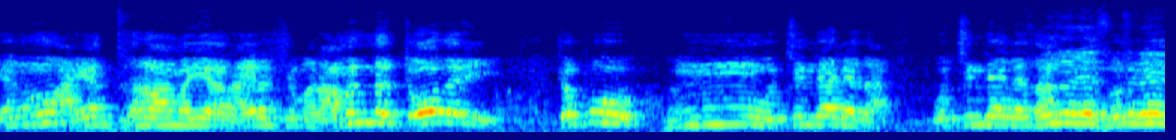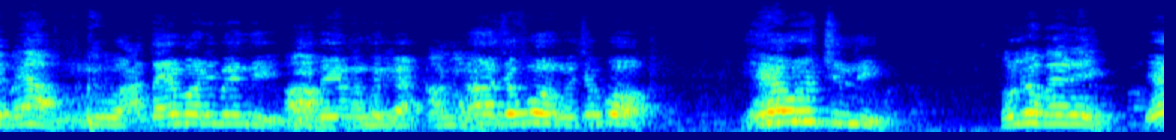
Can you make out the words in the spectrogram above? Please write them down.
నేను అయోధ్యరామయ్య రాయలసీమ రామన్న చౌదరి. చెప్పు వచ్చిందా లేదా? వచ్చిందా లేదా சொல்லுடே, சொல்லுடே, பையா. నువ్వు ఆ దయం అడిపోయింది ఈ ఆ, దయం ఉంది ఇంకా. అవును. ఆ, చెప్పు నువ్వు చెప్పు ఎవరు వచ్చింది சொல்றா பையடே ఏ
